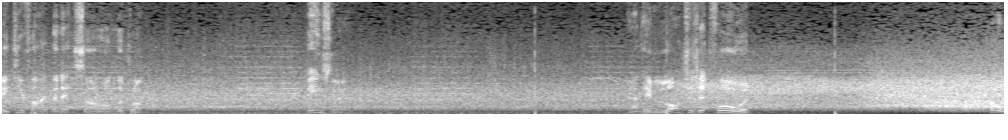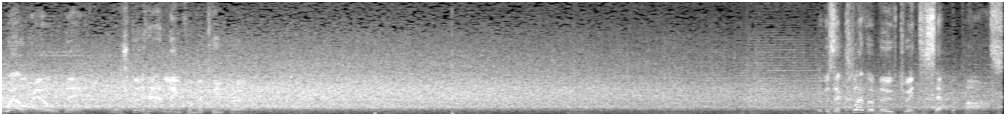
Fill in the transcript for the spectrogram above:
Eighty-five minutes are on the clock. Beasley. And he launches it forward. Oh, well held there. There's good handling from the keeper. It was a clever move to intercept the pass.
